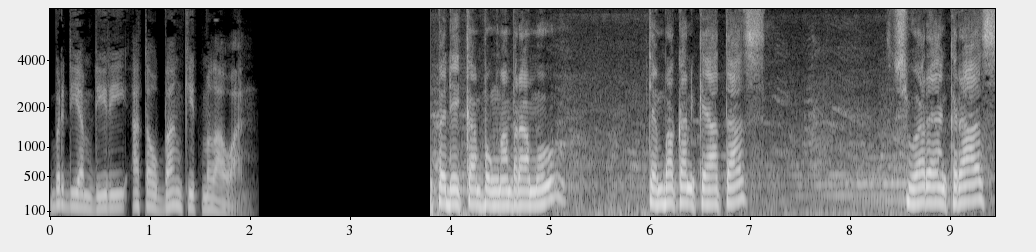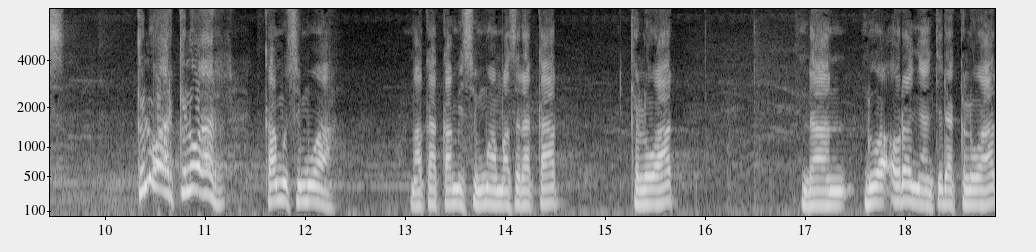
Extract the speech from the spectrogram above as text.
berdiam diri atau bangkit melawan. PD Kampung Mambramo, tembakan ke atas, suara yang keras, keluar, keluar, kamu semua. Maka kami semua masyarakat keluar, dan dua orang yang tidak keluar,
